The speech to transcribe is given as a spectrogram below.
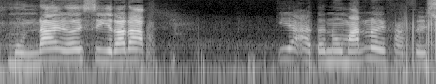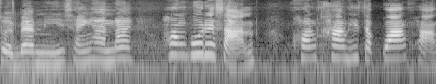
บหมุนได้เลยสี่ระดับ เกียร์อัตโนมัติเลยค่ะสวยๆแบบนี้ใช้งานได้ห้องผู้โดยสาร ค่อนข้างที่จะกว้างขวาง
